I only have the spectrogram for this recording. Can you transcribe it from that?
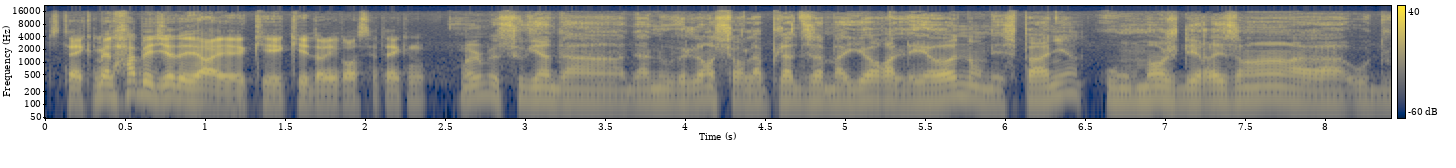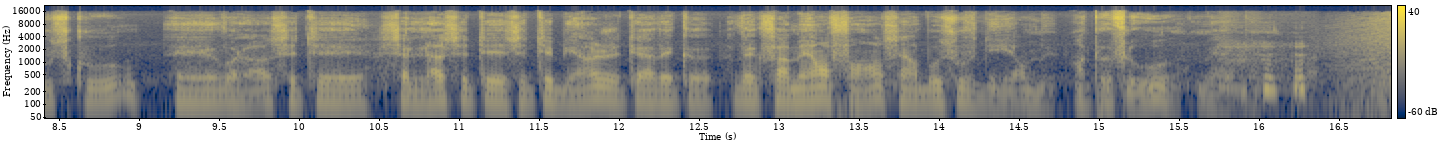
C'était avec Melha Bedia d'ailleurs, qui, est- qui est dans les grosses têtes avec nous. Moi, je me souviens d'un nouvel an sur la Plaza Mayor à Léon, en Espagne, où on mange des raisins à- aux douze coups. Et voilà, c'était celle-là, c'était c'était bien. J'étais avec, euh, avec femme et enfant. C'est un beau souvenir, mais un peu flou. Mais bon.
